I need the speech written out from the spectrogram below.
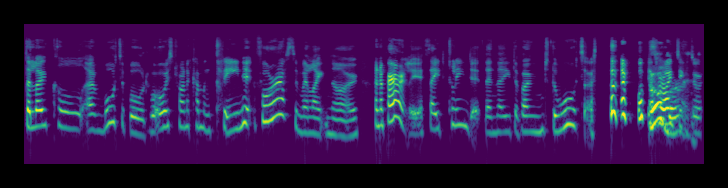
the local um, water board were always trying to come and clean it for us, and we're like, no. And apparently, if they'd cleaned it, then they'd have owned the water. They're always Oh, writing my. to it,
